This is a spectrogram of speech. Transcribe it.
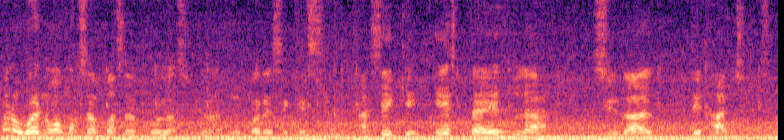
Pero bueno, vamos a pasar por la ciudad, me parece que sí. Así que esta es la ciudad de Hutchinson.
